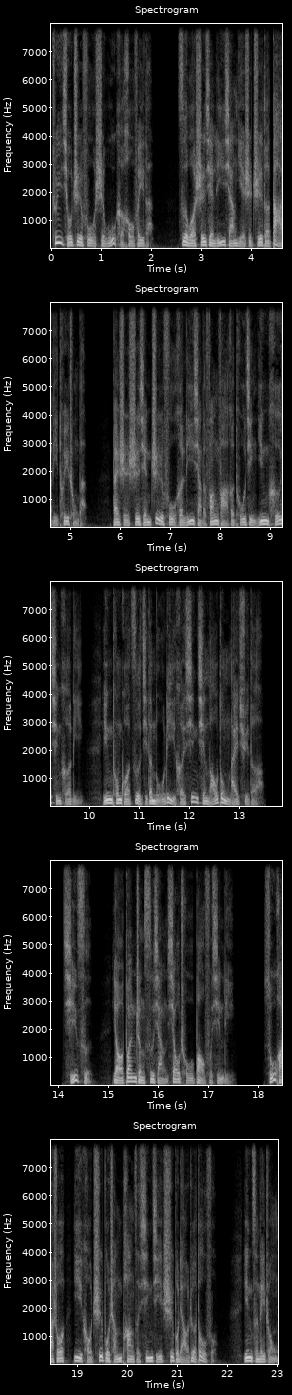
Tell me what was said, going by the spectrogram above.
追求致富是无可厚非的，自我实现理想也是值得大力推崇的。但是，实现致富和理想的方法和途径应合情合理，应通过自己的努力和辛勤劳动来取得。其次，要端正思想，消除报复心理。俗话说：“一口吃不成胖子，心急吃不了热豆腐。”因此，那种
